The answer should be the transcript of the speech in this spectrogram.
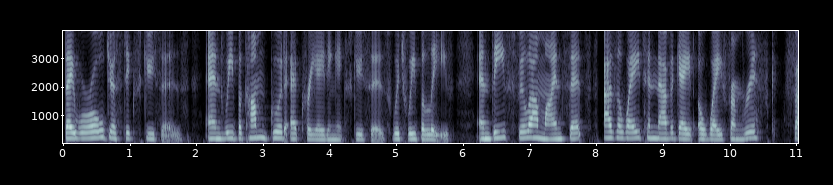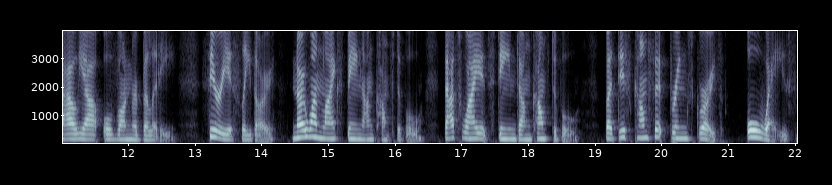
they were all just excuses, and we become good at creating excuses, which we believe, and these fill our mindsets as a way to navigate away from risk, failure, or vulnerability. Seriously, though, no one likes being uncomfortable. That's why it's deemed uncomfortable. But discomfort brings growth, always.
